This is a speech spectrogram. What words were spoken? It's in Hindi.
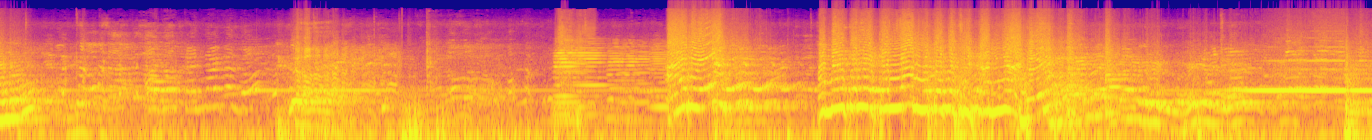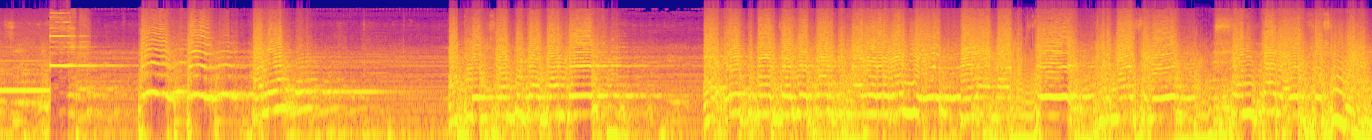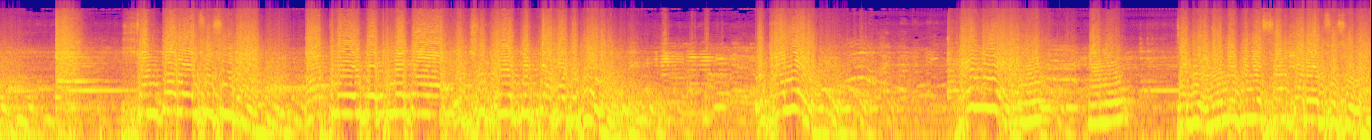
Halo? Are, ya. anak saya kenyang, itu masih kenyang, he? होने के लिए सर सबका रेल से सुना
